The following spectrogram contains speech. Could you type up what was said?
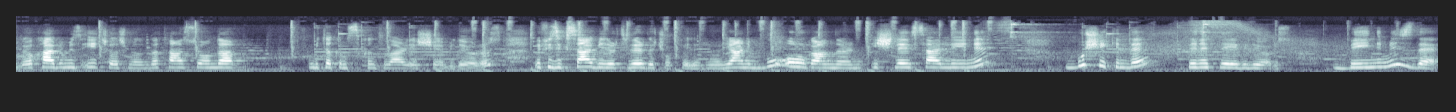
oluyor. Kalbimiz iyi çalışmadığında tansiyonda bir takım sıkıntılar yaşayabiliyoruz ve fiziksel belirtileri de çok belirliyor. Yani bu organların işlevselliğini bu şekilde denetleyebiliyoruz. Beynimiz de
